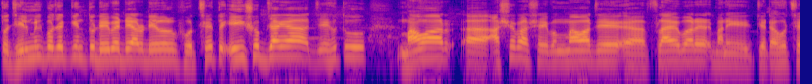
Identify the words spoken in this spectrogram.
তো ঝিলমিল প্রজেক্ট কিন্তু ডে বাই ডে আরও ডেভেলপ হচ্ছে। তো এই সব জায়গা যেহেতু মাওয়ার আশেপাশে এবং মাওয়া যে ফ্লাইওভারের মানে যেটা হচ্ছে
